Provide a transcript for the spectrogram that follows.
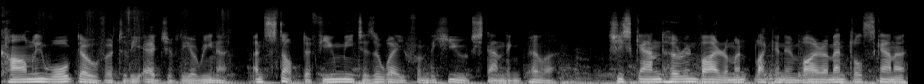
calmly walked over to the edge of the arena and stopped a few meters away from the huge standing pillar. She scanned her environment like an environmental scanner,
